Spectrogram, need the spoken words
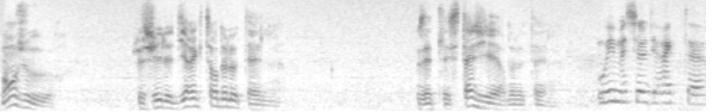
Bonjour, je suis le directeur de l'hôtel. Vous êtes les stagiaires de l'hôtel. Oui, monsieur le directeur.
